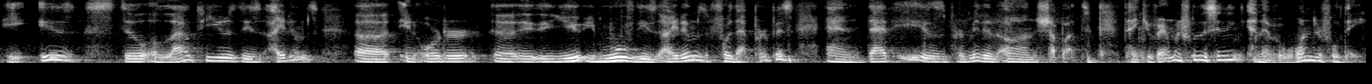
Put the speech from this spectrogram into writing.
He is still allowed to use these items uh, in order uh, you, you move these items for that purpose, and that is permitted on Shabbat. Thank you very much for listening, and have a wonderful day.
